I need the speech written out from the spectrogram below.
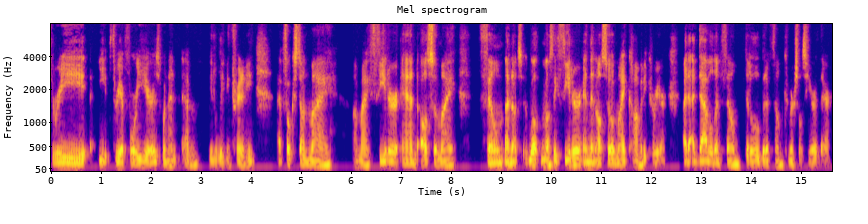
three three or four years when I'm um, you know leaving Trinity, I focused on my on my theater and also my film. Uh, no, well, mostly theater and then also my comedy career. I, I dabbled in film, did a little bit of film commercials here or there,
